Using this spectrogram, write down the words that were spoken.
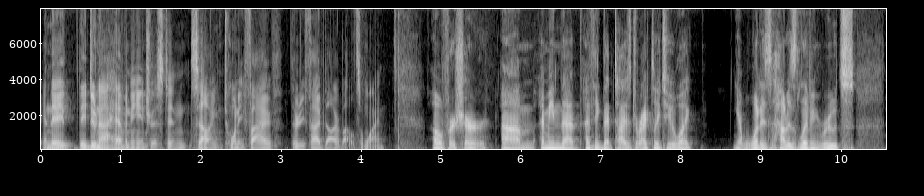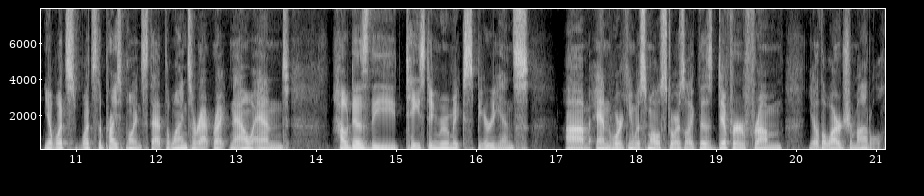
and they they do not have any interest in selling 25 35 dollar bottles of wine. Oh, for sure. Um, I mean that I think that ties directly to like, you know, what is how does Living Roots, you know, what's what's the price points that the wines are at right now, and how does the tasting room experience um, and working with small stores like this differ from you know the larger model?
